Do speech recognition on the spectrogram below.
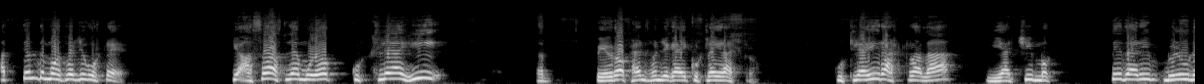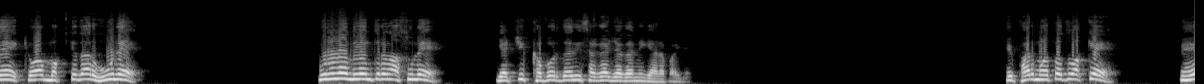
अत्यंत महत्वाची गोष्ट आहे. की असं असल्यामुळं कुठल्याही पेअर ऑफ हँड्स म्हणजे काय? कुठलाही राष्ट्र. कुठल्याही राष्ट्राला याची मक्तेदारी मिळू नये किंवा मक्तेदार होऊ नये पूर्ण नियंत्रण असू नये याची खबरदारी सगळ्या जगाने घ्यायला पाहिजे. हे फार महत्वाचं वाक्य आहे. हे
